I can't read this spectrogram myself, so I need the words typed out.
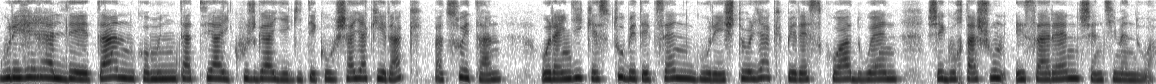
gure herraldeetan komunitatea ikusgai egiteko saiakerak batzuetan, oraindik ez du betetzen gure historiak berezkoa duen segurtasun ezaren sentimendua.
